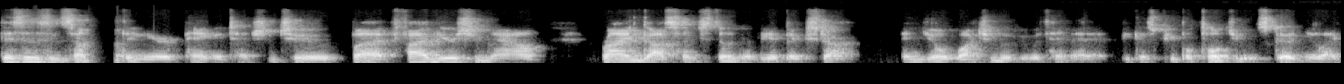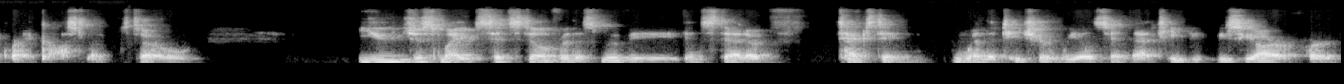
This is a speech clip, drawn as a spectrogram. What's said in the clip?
This isn't something you're paying attention to. But five years from now, Ryan Gosling's still going to be a big star, and you'll watch a movie with him in it because people told you it was good and you like Ryan Gosling. So you just might sit still for this movie instead of texting when the teacher wheels in that TV VCR or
